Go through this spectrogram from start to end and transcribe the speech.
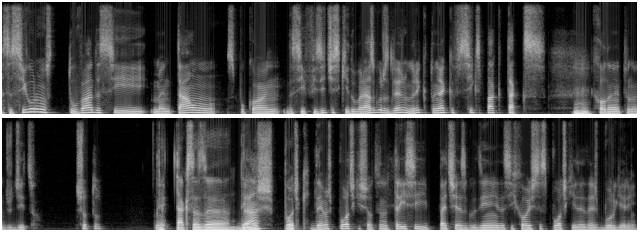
със сигурност това да си ментално спокоен, да си физически добре, аз го разглеждам дори като някакъв six-pack такс mm-hmm. ходенето на джуджицу. Защото не, такса за да, да имаш плочки. Да имаш плочки, защото на 35-6 години да си ходиш с плочки и да ядеш бургери,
